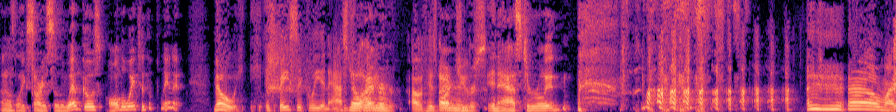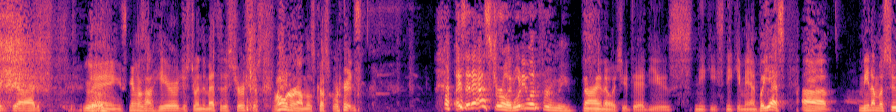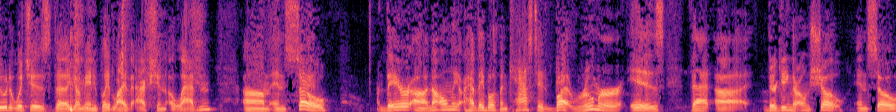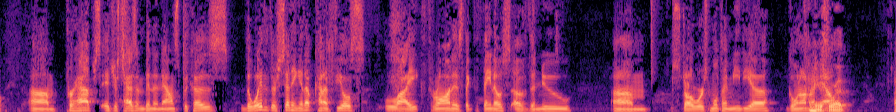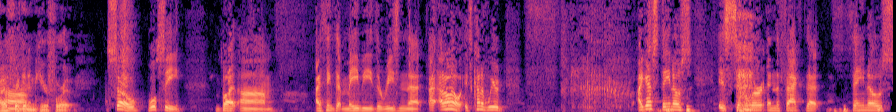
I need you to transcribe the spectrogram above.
And I was like, sorry, so the web goes all the way to the planet. No, it's basically an asteroid No, I remember. of his I butt remember juice. an asteroid. oh my god. Dang, Skin was out here just joined the Methodist Church, just throwing around those cuss words. I said asteroid. What do you want from me? I know what you did, you sneaky, sneaky man. But yes, uh, Mena Massoud, which is the young man who played live action Aladdin. Um, and so they're uh, not only have they both been casted, but rumor is that uh, they're getting their own show. And so um, perhaps it just hasn't been announced because the way that they're setting it up kind of feels like Thrawn is like the Thanos of the new um, Star Wars multimedia going on I'm right here now. for it. I freaking Um, am here for it. So we'll see. But um, I think that maybe the reason that I, I don't know, it's kind of weird. I guess Thanos is similar in the fact that Thanos,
